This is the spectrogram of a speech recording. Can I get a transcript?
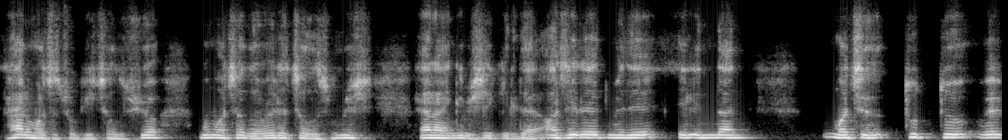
her maça çok iyi çalışıyor. Bu maça da öyle çalışmış. Herhangi bir şekilde acele etmedi. Elinden maçı tuttu ve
